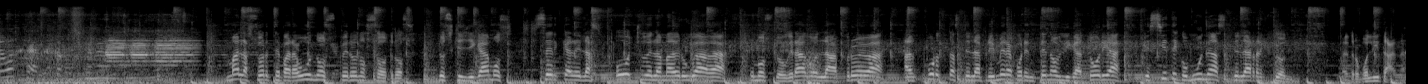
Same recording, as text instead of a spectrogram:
A bajar. Mala suerte para unos, pero nosotros, los que llegamos cerca de las 8 de la madrugada, hemos logrado la prueba al puertas de la primera cuarentena obligatoria de siete comunas de la región metropolitana.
